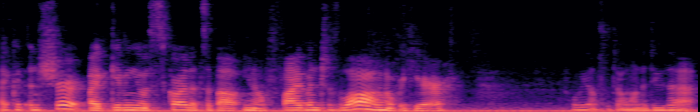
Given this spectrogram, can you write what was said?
I could ensure it by giving you a scar that's about, you know, five inches long over here. But we also don't want to do that.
